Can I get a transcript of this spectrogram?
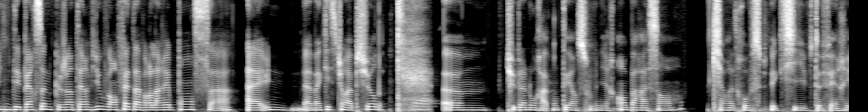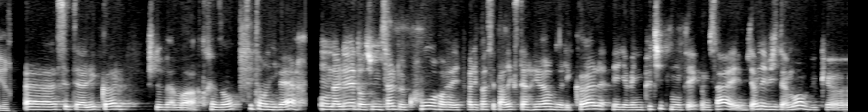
une des personnes que j'interviewe va en fait avoir la réponse à, à une, à ma question absurde. Voilà. Euh, tu dois nous raconter un souvenir embarrassant qui en rétrospective te fait rire? Euh, C'était à l'école, je devais avoir 13 ans. C'était en hiver. On allait dans une salle de cours, il fallait passer par l'extérieur de l'école et il y avait une petite montée comme ça. Et bien évidemment, vu que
